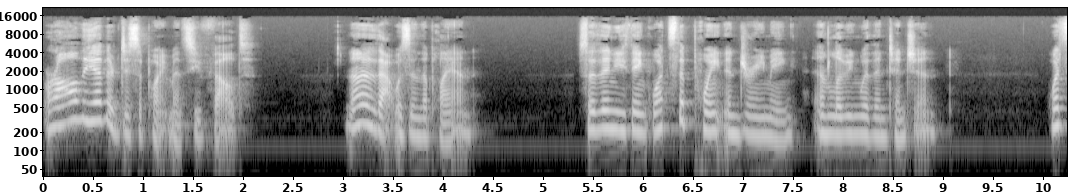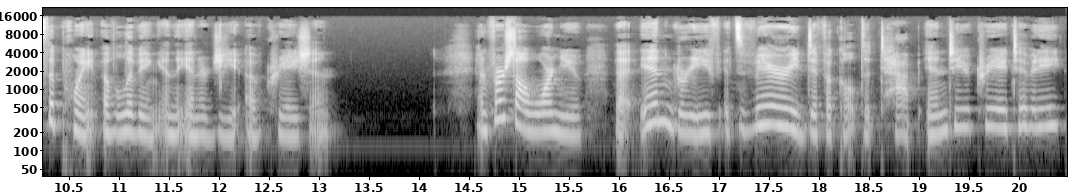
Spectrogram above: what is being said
or all the other disappointments you felt. None of that was in the plan. So then you think, what's the point in dreaming and living with intention? What's the point of living in the energy of creation? And first, I'll warn you that in grief, it's very difficult to tap into your creativity,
